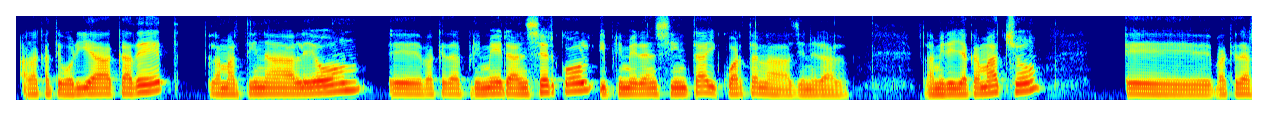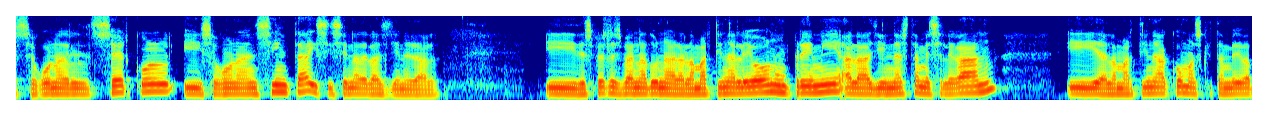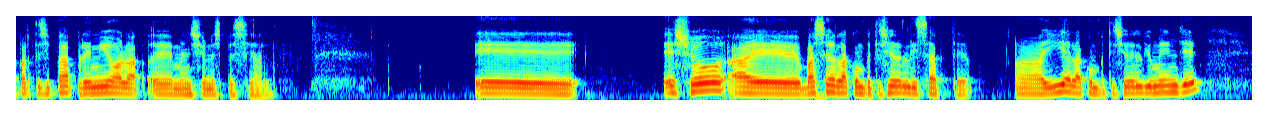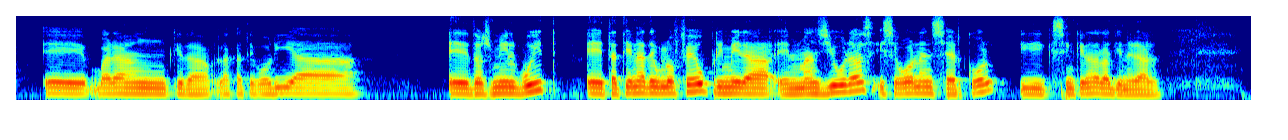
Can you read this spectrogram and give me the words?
A la categoria cadet, la Martina León eh, va quedar primera en cèrcol i primera en cinta i quarta en la general. La Mireia Camacho eh, va quedar segona del cèrcol i segona en cinta i sisena de la general i després les van a donar a la Martina León un premi a la gimnasta més elegant i a la Martina Comas, que també va participar, premi a la eh, menció especial. Eh, això eh, va ser la competició del dissabte. Ahir, a la competició del diumenge, eh, van quedar la categoria eh, 2008, eh, Tatiana Deulofeu, primera en mans lliures i segona en cèrcol, i cinquena de la general.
